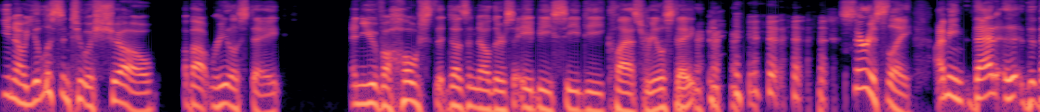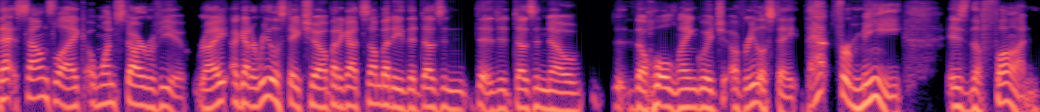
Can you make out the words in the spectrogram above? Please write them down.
you know you listen to a show about real estate and you have a host that doesn't know there's ABCD class real estate. Seriously, I mean that uh, that sounds like a one star review, right? I got a real estate show, but I got somebody that doesn't that doesn't know the whole language of real estate. That for me is the fun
